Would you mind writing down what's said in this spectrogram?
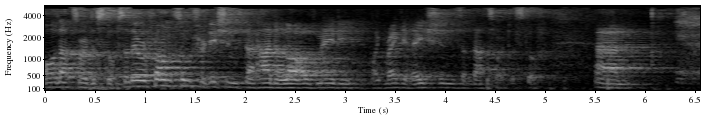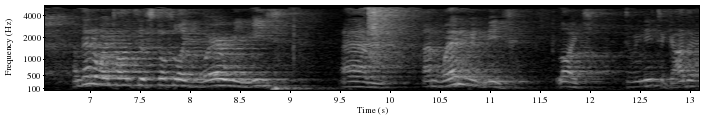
all that sort of stuff. So they were from some traditions that had a lot of maybe like regulations and that sort of stuff. Um, and then it went on to stuff like where we meet um, and when we meet. Like, do we need to gather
